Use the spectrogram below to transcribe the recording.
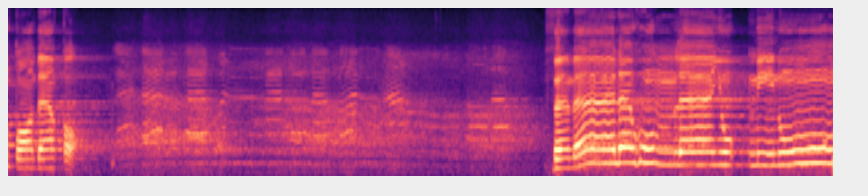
طبق. فما لهم لا يؤمنون.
